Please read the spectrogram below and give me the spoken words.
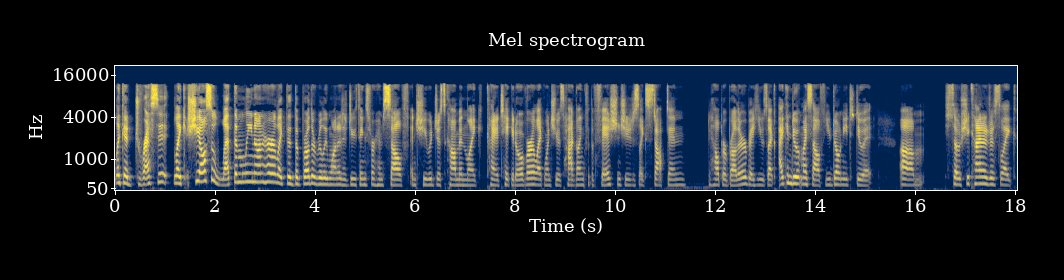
like address it. Like she also let them lean on her. Like the, the brother really wanted to do things for himself and she would just come and like kind of take it over. Like when she was haggling for the fish and she just like stopped in to help her brother, but he was like, I can do it myself. You don't need to do it. Um so she kind of just like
